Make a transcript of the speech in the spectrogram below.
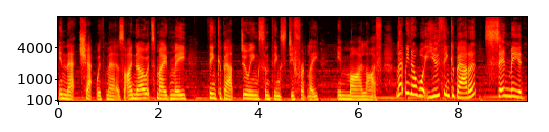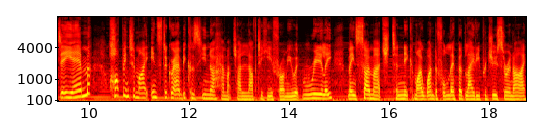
in that chat with Maz? I know it's made me think about doing some things differently in my life. Let me know what you think about it. Send me a DM. Hop into my Instagram because you know how much I love to hear from you. It really means so much to Nic, my wonderful leopard lady producer, and I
